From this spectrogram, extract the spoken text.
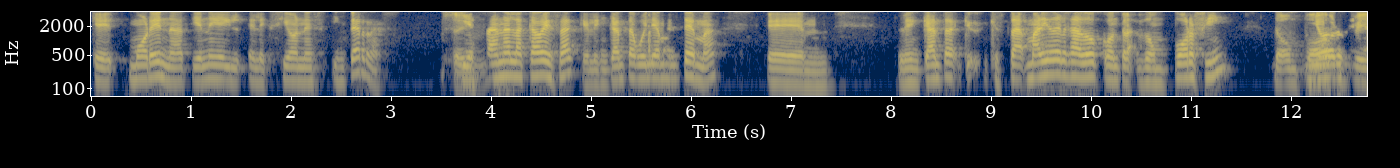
que Morena tiene elecciones internas. Y están a la cabeza, que le encanta a William el tema, em, le encanta que, está Mario Delgado contra Don Porfi. Don Porfi.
